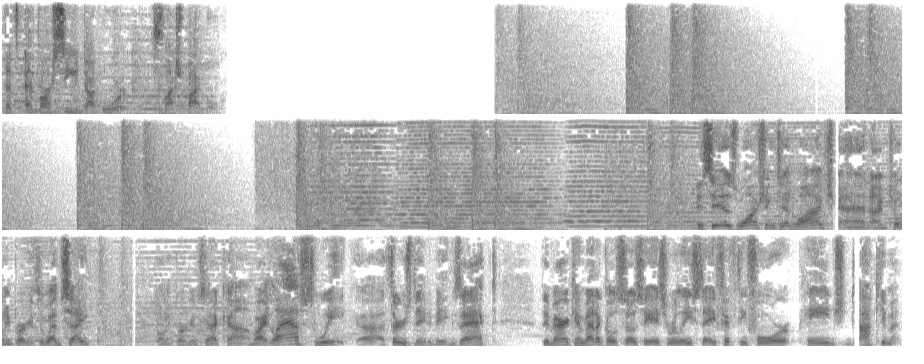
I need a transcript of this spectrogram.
That's frc.org slash Bible. This is Washington Watch, and I'm Tony Perkins, the website, tonyperkins.com. All right, last week, uh, Thursday to be exact, the American Medical Association released a 54 page document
